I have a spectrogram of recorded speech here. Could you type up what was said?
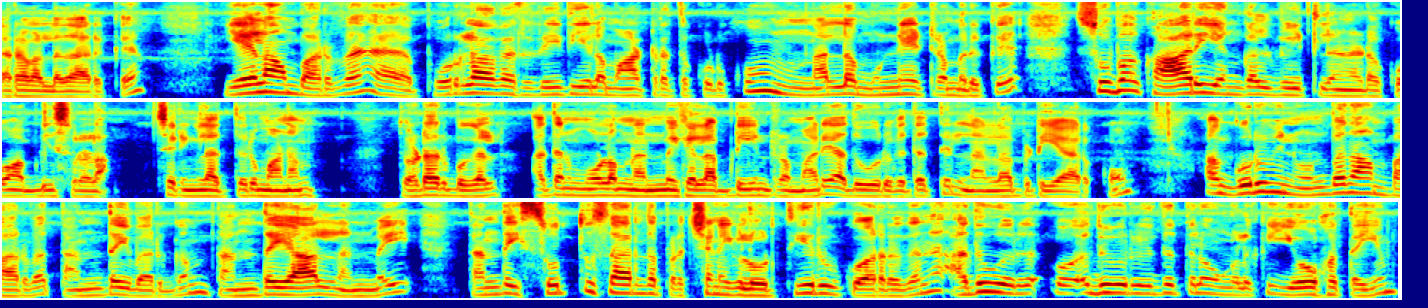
தரவல்லதாக இருக்குது ஏழாம் பார்வை பொருளாதார ரீதியில் மாற்றத்தை கொடுக்கும். நல்ல முன்னேற்றம் இருக்குது சுப காரியங்கள் வீட்டில் நடக்கும் அப்படின்னு சொல்லலாம். சரிங்களா திருமணம் தொடர்புகள் அதன் மூலம் நன்மைகள் அப்படின்ற மாதிரி அது ஒரு விதத்தில் நல்லபடியாக இருக்கும். குருவின் ஒன்பதாம் பார்வை தந்தை வர்க்கம் தந்தையால் நன்மை தந்தை சொத்து சார்ந்த பிரச்சனைகள் ஒரு தீர்வுக்கு வர்றதுன்னு அது ஒரு அது ஒரு விதத்தில் உங்களுக்கு யோகத்தையும்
